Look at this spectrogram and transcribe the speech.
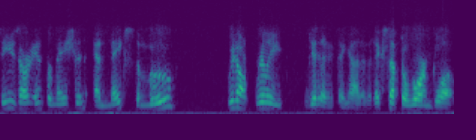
sees our information and makes the move, we don't really get anything out of it except a warm glow.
